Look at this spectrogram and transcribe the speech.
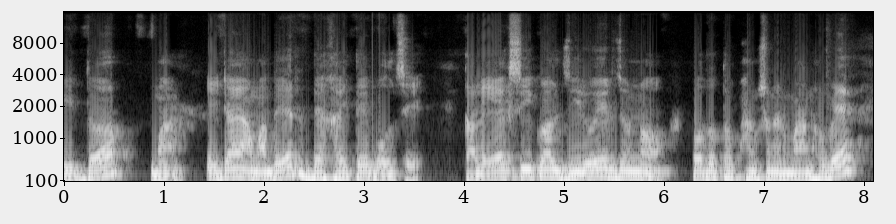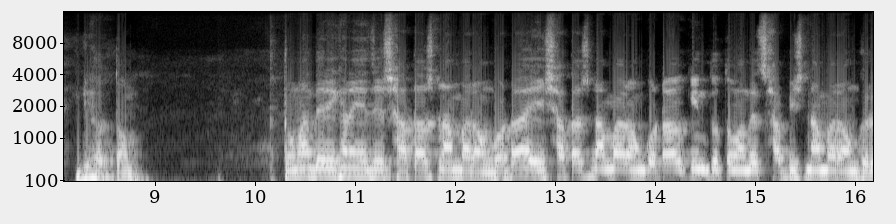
বিদ্যমান। এটা আমাদের দেখাইতে বলছে। তাহলে এক্স ইকুয়াল জিরো এর জন্য প্রদত্ত ফাংশনের মান হবে বৃহত্তম। তোমাদের এখানে যে সাতাশ নাম্বার অঙ্কটা, এই সাতাশ নাম্বার অঙ্কটাও কিন্তু তোমাদের ছাব্বিশ নাম্বার অঙ্কের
